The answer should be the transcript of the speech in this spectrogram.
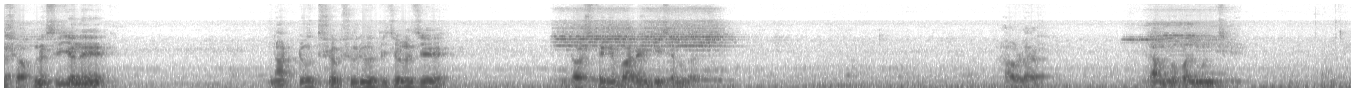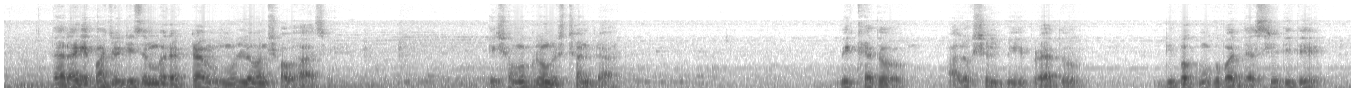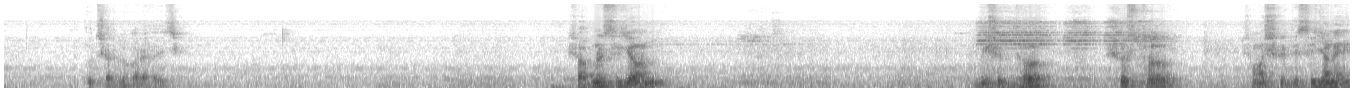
স্বপ্ন সৃজনের নাট্য উৎসব শুরু হতে চলেছে দশ থেকে বারোই ডিসেম্বর। হাওড়ার রামগোপাল মঞ্চে। তার আগে পাঁচই ডিসেম্বর একটা মূল্যবান সভা আছে। এই সমগ্র অনুষ্ঠানটা বিখ্যাত আলোকশিল্পী প্রয়াত দীপক মুখোপাধ্যায়ের স্মৃতিতে উৎসর্গ করা হয়েছে। স্বপ্ন সৃজন বিশুদ্ধ, সুস্থ সংস্কৃতি সৃজনে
